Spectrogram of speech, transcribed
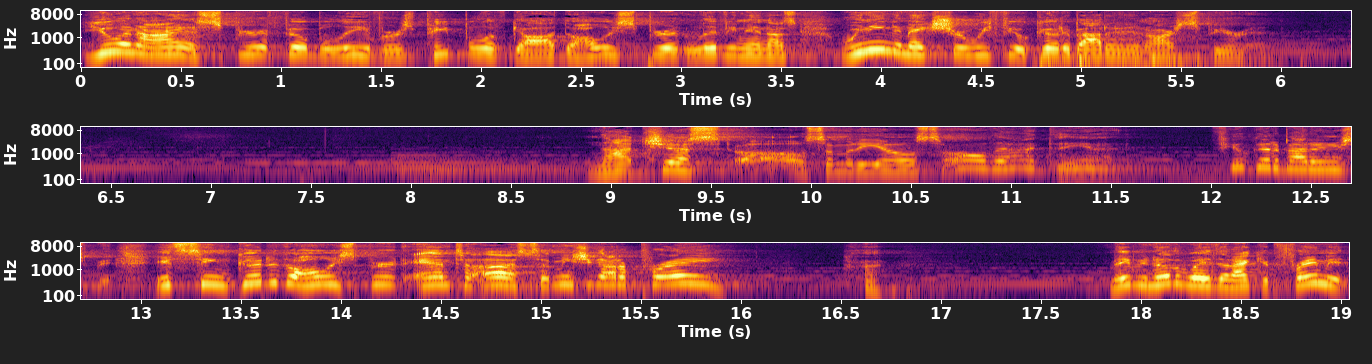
You and I, as spirit filled believers, people of God, the Holy Spirit living in us, we need to make sure we feel good about it in our spirit. Not just, oh, somebody else, oh, that, yeah. Feel good about it in your spirit. It seemed good to the Holy Spirit and to us. That means you got to pray. Maybe another way that I could frame it,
